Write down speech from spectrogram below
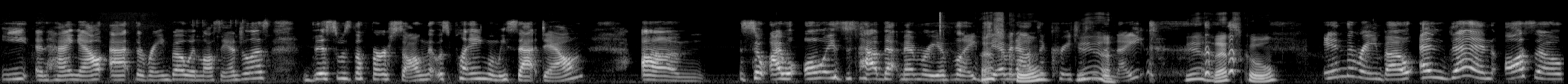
eat and hang out at the Rainbow in Los Angeles, this was the first song that was playing when we sat down. Um, so I will always just have that memory of like That's jamming cool. out to Creatures of the Night. Yeah, that's cool. in the rainbow. And then also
